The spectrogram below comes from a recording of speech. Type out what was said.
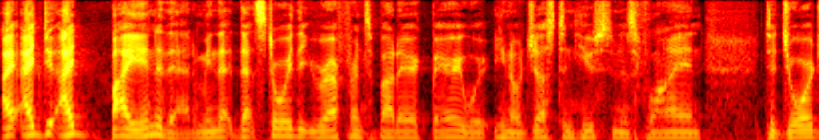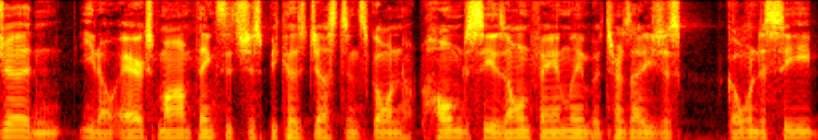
I, I do I buy into that. I mean, that that story that you reference about Eric Berry, where you know Justin Houston is flying to Georgia, and you know Eric's mom thinks it's just because Justin's going home to see his own family, but it turns out he's just going to see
